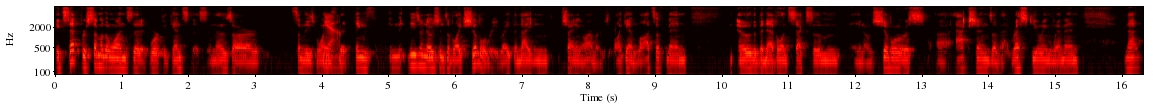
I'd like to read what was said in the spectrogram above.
except for some of the ones that work against us. And those are some of these ones yeah. that things, these are notions of like chivalry, right? The knight in shining armors. Again, lots of men know the benevolent sexism, you know, chivalrous uh, actions of rescuing women. Not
